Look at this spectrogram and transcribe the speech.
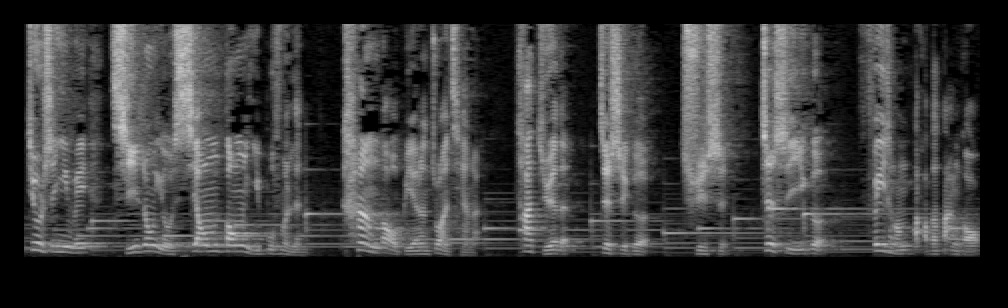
就是因为其中有相当一部分人看到别人赚钱了，他觉得这是个趋势，这是一个非常大的蛋糕，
